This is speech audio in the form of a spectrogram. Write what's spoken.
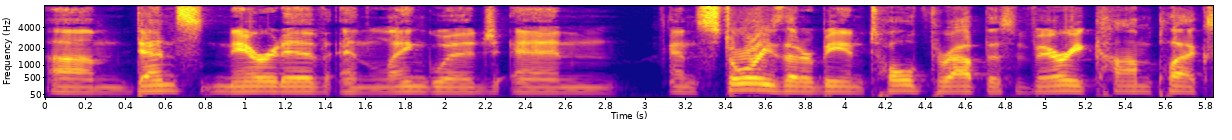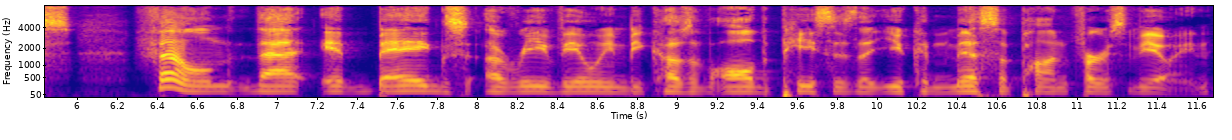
um, dense narrative and language and and stories that are being told throughout this very complex film that it begs a reviewing because of all the pieces that you can miss upon first viewing.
